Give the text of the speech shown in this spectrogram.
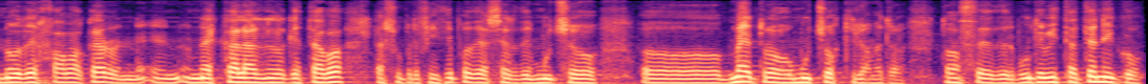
no dejaba, claro, en, una escala en la que estaba, la superficie podía ser de muchos uh, metros o muchos kilómetros. Entonces, desde el punto de vista técnico,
